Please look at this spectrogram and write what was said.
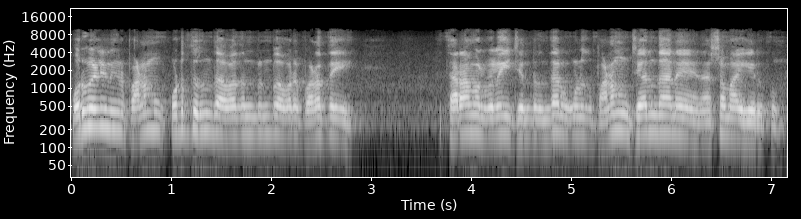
ஒருவேளை நீங்கள் பணமும் கொடுத்திருந்து அதன் பின்பு அவரை பணத்தை தராமல் விலகி சென்றிருந்தால் உங்களுக்கு பணமும் சேர்ந்தானே நஷ்டமாகி இருக்கும்.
